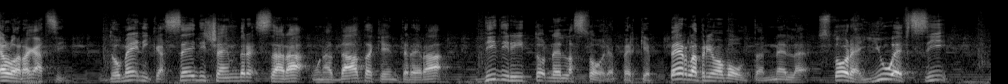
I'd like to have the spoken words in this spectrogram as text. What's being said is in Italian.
E allora ragazzi, domenica 6 dicembre sarà una data che entrerà di diritto nella storia, perché per la prima volta nella storia UFC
